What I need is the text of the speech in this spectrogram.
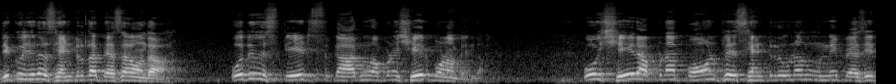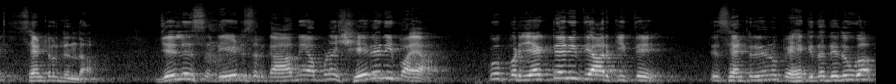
ਦੇਖੋ ਜਿਹੜਾ ਸੈਂਟਰ ਦਾ ਪੈਸਾ ਆਉਂਦਾ, ਉਹਦੇ ਵਿੱਚ ਸਟੇਟ ਸਰਕਾਰ ਨੂੰ ਆਪਣਾ ਸ਼ੇਅਰ ਪਾਉਣਾ ਪੈਂਦਾ। ਉਹ ਸ਼ੇਅਰ ਆਪਣਾ ਪਾਉਣ, ਫਿਰ ਸੈਂਟਰ ਉਹਨਾਂ ਨੂੰ ਉਨੇ ਪੈਸੇ ਸੈਂਟਰ ਦਿੰਦਾ। ਜਿਹੜੇ ਸਟੇਟ ਸਰਕਾਰ ਨੇ ਆਪਣਾ ਸ਼ੇਅਰ ਹੀ ਨਹੀਂ ਪਾਇਆ, ਕੋਈ ਪ੍ਰੋਜੈਕਟ ਹੀ ਨਹੀਂ ਤਿਆਰ ਕੀਤੇ, ਤੇ ਸੈਂਟਰ ਇਹਨੂੰ ਪੈਸੇ ਕਿੱਦਾਂ ਦੇ ਦੇਊਗਾ?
